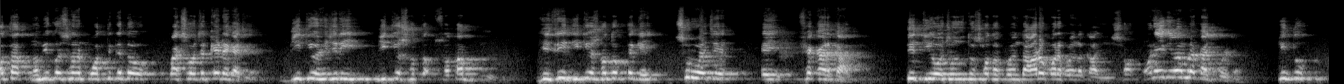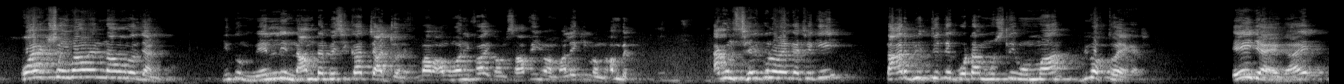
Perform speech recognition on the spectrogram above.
অর্থাৎ নবী কোরআনের পর থেকে তো কয়েকশো বছর কেটে গেছে। দ্বিতীয় হিজড়ি দ্বিতীয় শত- শতাব্দী হিজড়ি দ্বিতীয় শতক থেকেই শুরু হয়েছে এই ফেকার কাজ। তৃতীয়, চতুর্থ শতক পর্যন্ত আরও পরে পর্যন্ত কাজ। সব, অনেক ইমামরা কাজ করেছেন। কিন্তু কয়েকশো ইমামের নাম আমরা জানি। কিন্তু মেনলি নামটা বেশি কাজ চারজনে ইমাম আবু হানিফা, ইমাম সাফি, ইমাম মালিক, ইমাম হাম্বেল। এখন সেগুলো হয়ে গেছে কি? তার ভিত্তিতে গোটা মুসলিম উম্মা বিভক্ত হয়ে গেছে। এই জায়গায়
